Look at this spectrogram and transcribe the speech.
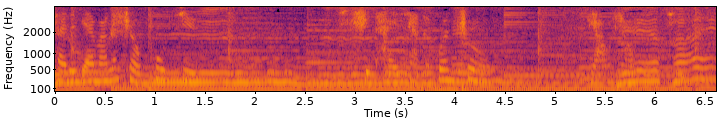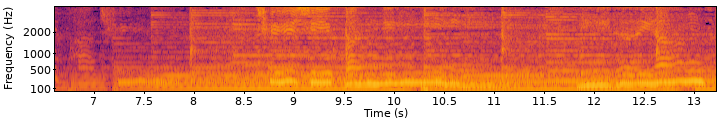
彩的演完了整部剧，即使台下的观众寥寥无几。去喜欢你，你的样子。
